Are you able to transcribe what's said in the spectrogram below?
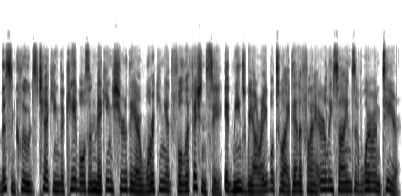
This includes checking the cables and making sure they are working at full efficiency. It means we are able to identify early signs of wear and tear.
